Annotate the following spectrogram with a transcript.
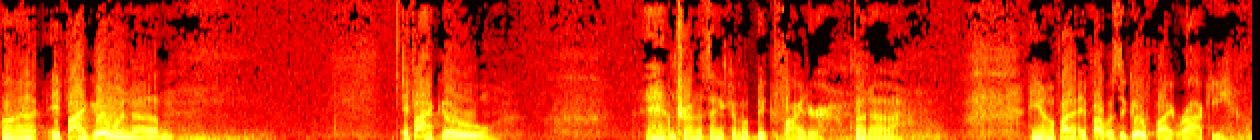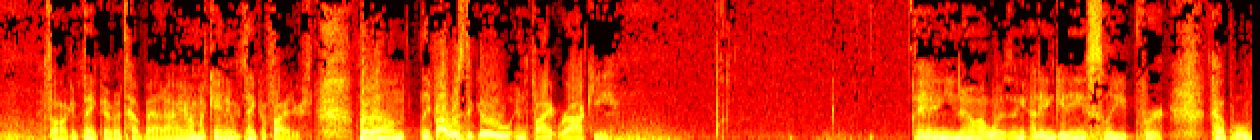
Alright, if I go and, um, if I go, and I'm trying to think of a big fighter, but uh, you know, if I if I was to go fight Rocky, that's all I can think of. That's how bad I am. I can't even think of fighters. But um, if I was to go and fight Rocky, and you know, I wasn't, I didn't get any sleep for a couple,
